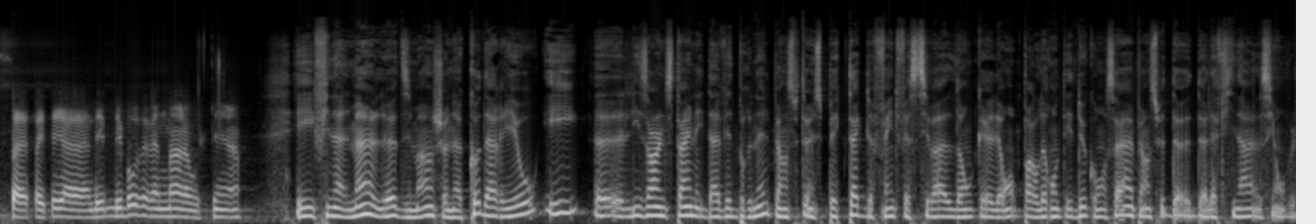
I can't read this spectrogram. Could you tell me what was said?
ça, ça a été euh, des, des beaux événements là aussi. Hein. Et finalement, le dimanche, on a Codario et euh, Lise Arnstein et David Brunel, puis ensuite un spectacle de fin de festival. Donc, euh, on parleront des deux concerts, puis ensuite de, la finale, si on veut.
